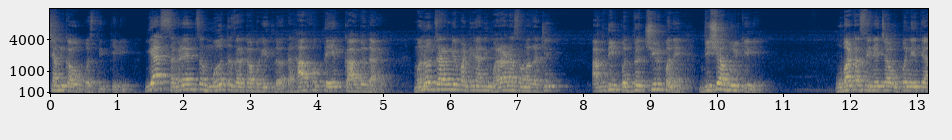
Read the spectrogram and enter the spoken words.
शंका उपस्थित केली. या सगळ्यांचं मत जर का बघितलं तर हा फक्त एक कागद आहे. मनोज जरांगे पाटील आणि मराठा समाजाची अगदी पद्धतशीरपणे दिशाभूल केली. उबाटा सेनेच्या उपनेत्या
